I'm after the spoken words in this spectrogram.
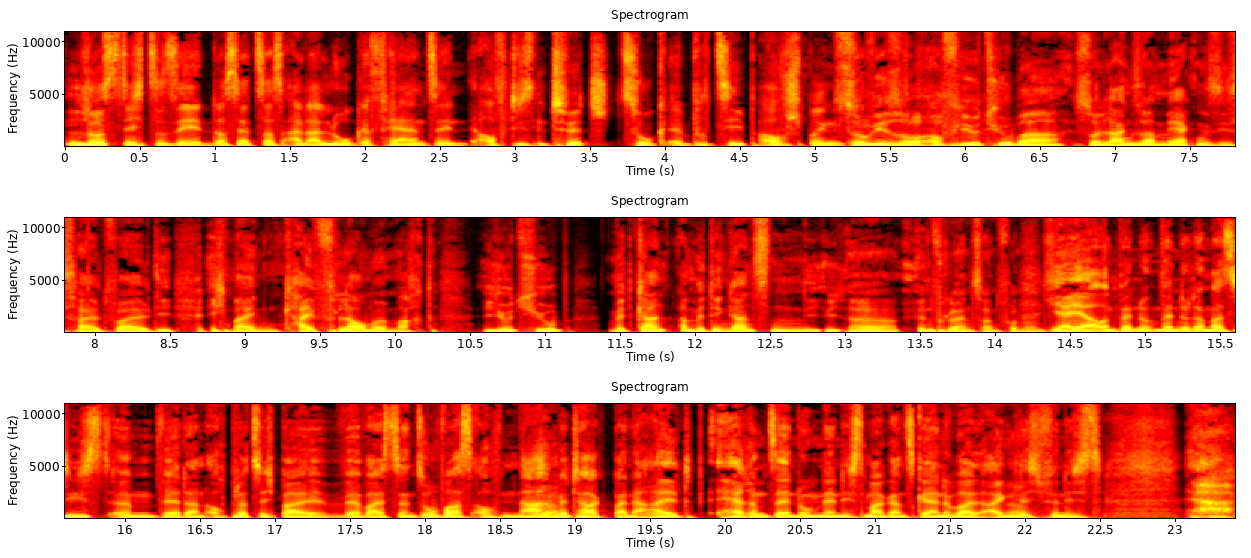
lustig zu sehen, dass jetzt das analoge Fernsehen auf diesen Twitch-Zug im Prinzip aufspringt. Sowieso auf YouTuber, so langsam merken sie es halt, weil die, ich meine, Kai Pflaume macht YouTube mit, äh, mit den ganzen äh, Influencern von uns. Ja, ja, und wenn du, wenn du da mal siehst, ähm, wer dann auch plötzlich bei, wer weiß denn sowas, auf dem Nachmittag bei einer Ja. Altherrensendung nenne ich es mal ganz gerne, weil eigentlich finde ich es, ja,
